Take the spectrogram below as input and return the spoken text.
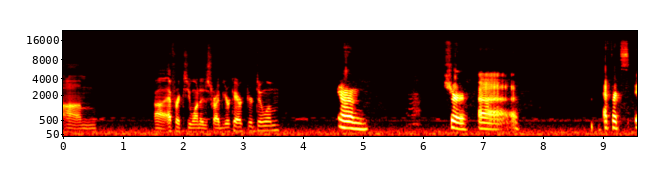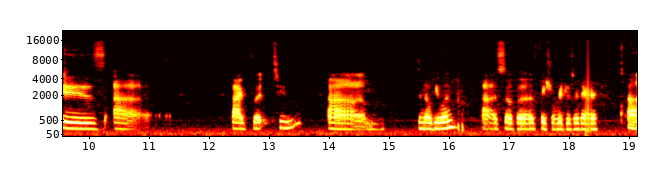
Um, uh, Efrix, you want to describe your character to him? Um, sure. Uh, Efrix is uh, five foot two, um, denobulan, uh, so the facial ridges are there. Uh,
